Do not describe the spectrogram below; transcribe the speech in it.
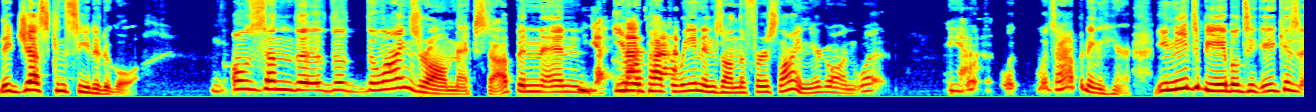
they just conceded a goal all of a sudden the the, the lines are all mixed up and and yeah, Iiro Pakarinen's on the first line. You're going, what? Yeah. What, what, what's happening here? You need to be able to because uh,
